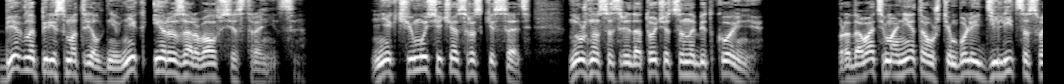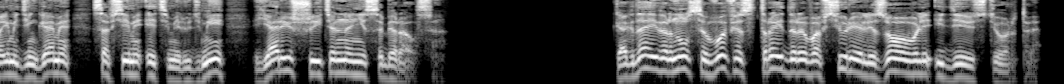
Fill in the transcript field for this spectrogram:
Бегло пересмотрел дневник и разорвал все страницы. Ни к чему сейчас раскисать, нужно сосредоточиться на биткоине. Продавать монеты, а уж тем более делиться своими деньгами со всеми этими людьми, я решительно не собирался. Когда я вернулся в офис, трейдеры вовсю реализовывали идею Стюарта.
